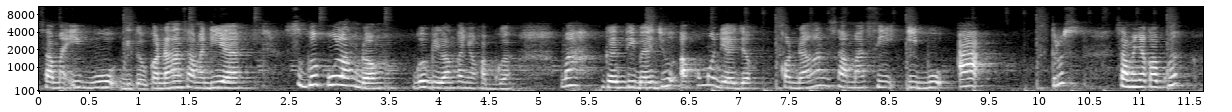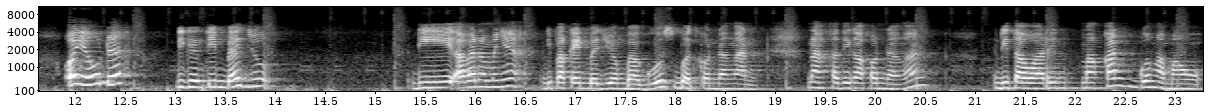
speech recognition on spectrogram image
sama ibu gitu. Kondangan sama dia. Terus gue pulang dong. Gue bilang ke nyokap gue mah ganti baju. Aku mau diajak kondangan sama si ibu A. Terus sama nyokap gue oh ya udah digantiin baju. Di apa namanya dipakein baju yang bagus buat kondangan. Nah ketika kondangan ditawarin makan gue nggak mau.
